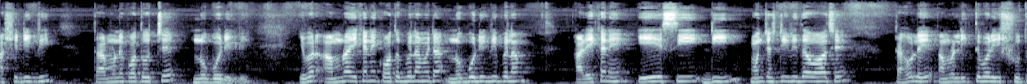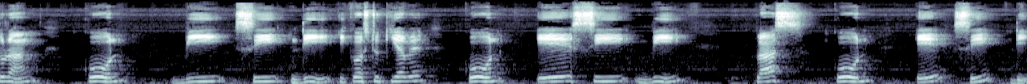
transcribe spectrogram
আশি ডিগ্রি। তার মানে কত হচ্ছে? নব্বই ডিগ্রি। এবার আমরা এখানে কত পেলাম এটা? নব্বই ডিগ্রি পেলাম। আর এখানে এ সি ডি পঞ্চাশ ডিগ্রি দেওয়া আছে। তাহলে আমরা লিখতে পারি সুতরাং কোন B C D equals to কী হবে? কোন এ সি বি প্লাস কোন এ সি ডি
